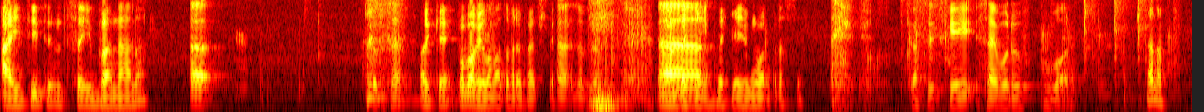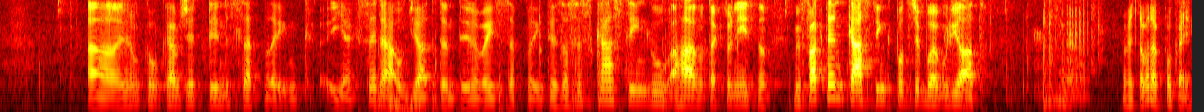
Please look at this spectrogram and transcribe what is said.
I didn't say banana? Uh, Dobře. ok, pobavilo ma to, prepačte. Uh, dobře. Uh, taký, taký humor prostě. Klasický Cyborův humor. Ano. A uh, jenom koukám, že tin sapling. Jak se dá udělat ten tinový sapling? To je zase z castingu. Aha, no tak to nic, no. My fakt ten casting potřebujeme udělat. Veď dobré, pokoj.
